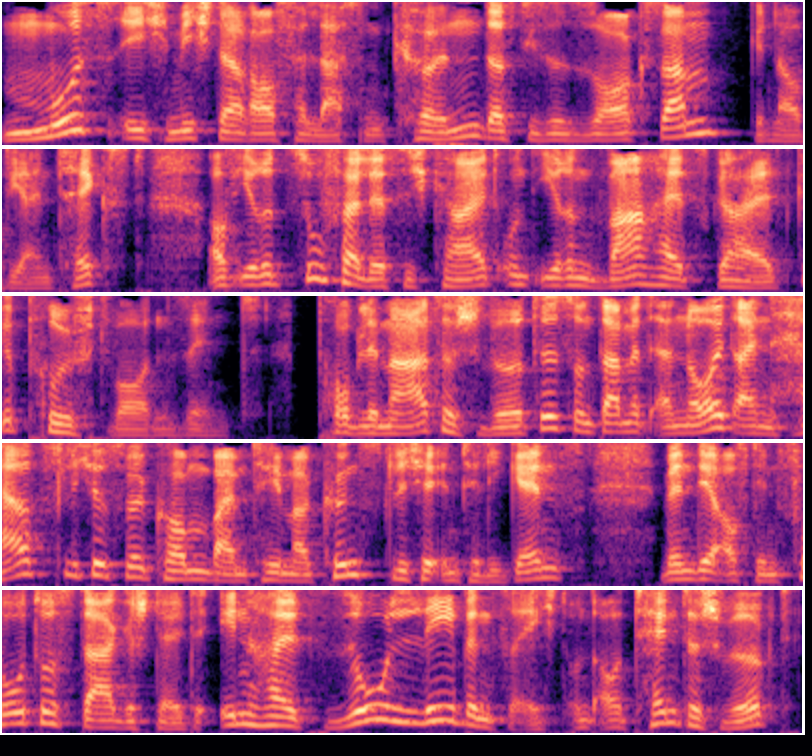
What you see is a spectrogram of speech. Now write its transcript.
muss ich mich darauf verlassen können, dass diese sorgsam, genau wie ein Text, auf ihre Zuverlässigkeit und ihren Wahrheitsgehalt geprüft worden sind Problematisch wird es und damit erneut ein herzliches Willkommen beim Thema künstliche Intelligenz, wenn der auf den Fotos dargestellte Inhalt so lebensecht und authentisch wirkt,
